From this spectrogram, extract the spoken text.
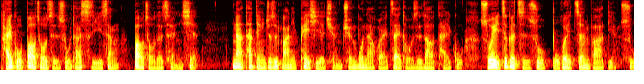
台股报酬指数，它实际上报酬的呈现。那它等于就是把你配息的钱全部拿回来再投资到台股，所以这个指数不会蒸发点数。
